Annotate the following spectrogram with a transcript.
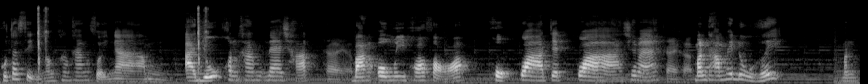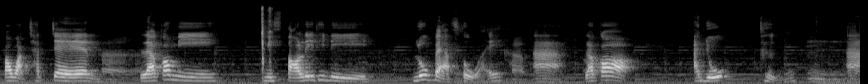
พุทธศิลป์ค่อนข้างสวยงามอืมอายุค่อนข้างแน่ชัดใช่ครับบางองค์มีพศหกกว่าเจ็ดกว่าใช่ไหมใช่ครับมันทำให้ดูเฮ้ยมันประวัติชัดเจนอ่าแล้วก็มีมีสตอรี่ที่ดี รูปแบบสวยครับ อ่า แล้วก็อายุถึงอืมอืมอ่า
